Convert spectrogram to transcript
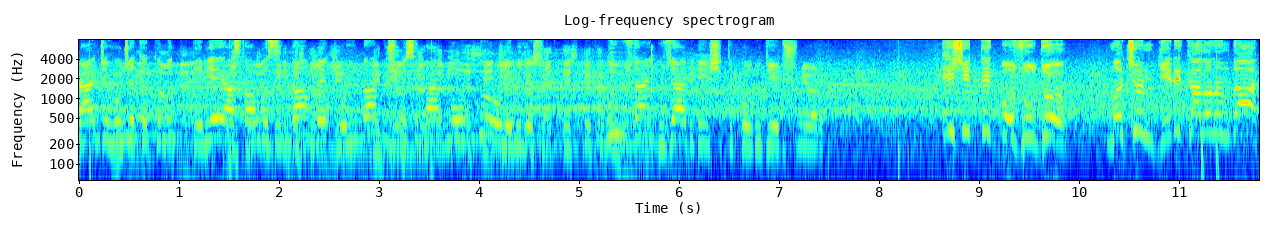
Bence hoca takımın geriye yaslanmasından ve oyundan düşmesinden korkuyor olabilir. Bu yüzden güzel bir değişiklik oldu diye düşünüyorum. Eşitlik bozuldu. Maçın geri kalanında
